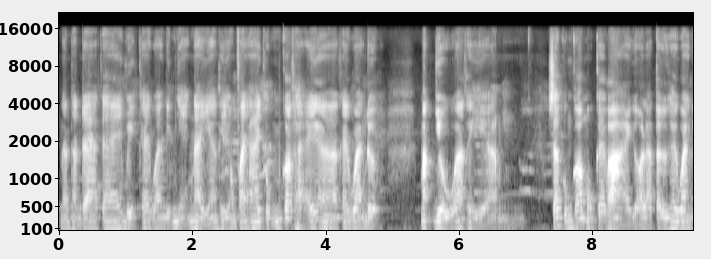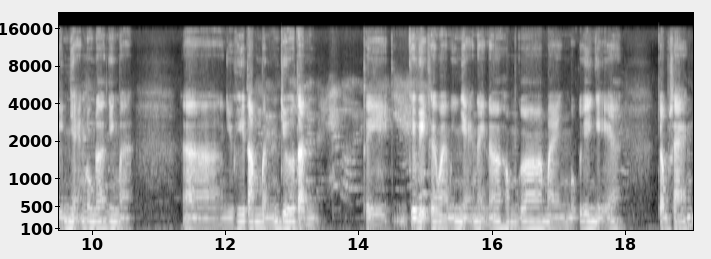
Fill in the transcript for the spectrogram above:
nên thành ra cái việc khai quang điểm nhãn này thì không phải ai cũng có thể à, khai quang được. Mặc dù thì à, sếp cũng có một cái bài gọi là tự khai quang điểm nhãn luôn đó nhưng mà à, nhiều khi tâm mình chưa tịnh thì cái việc khai quang điểm nhãn này nó không có mang một cái ý nghĩa trong sáng.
